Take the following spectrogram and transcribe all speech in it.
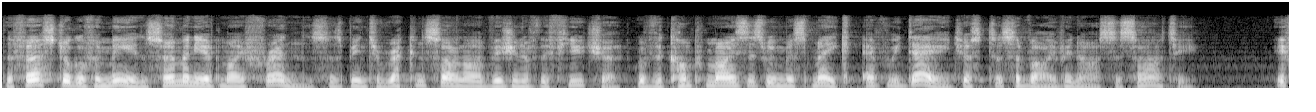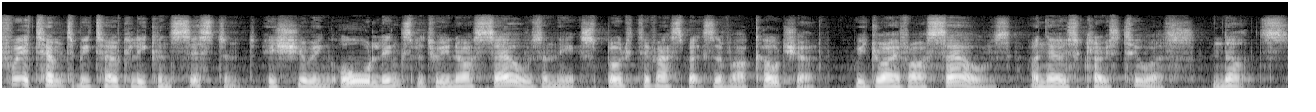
the first struggle for me and so many of my friends has been to reconcile our vision of the future with the compromises we must make every day just to survive in our society. If we attempt to be totally consistent, eschewing all links between ourselves and the exploitative aspects of our culture, we drive ourselves and those close to us nuts.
